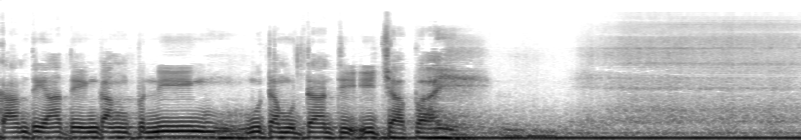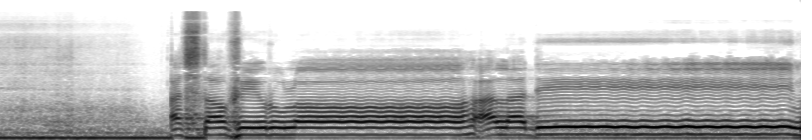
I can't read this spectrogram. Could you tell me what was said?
kanthi ati ingkang bening mudah-mudahan diijabahi Astaghfirullahaladzim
